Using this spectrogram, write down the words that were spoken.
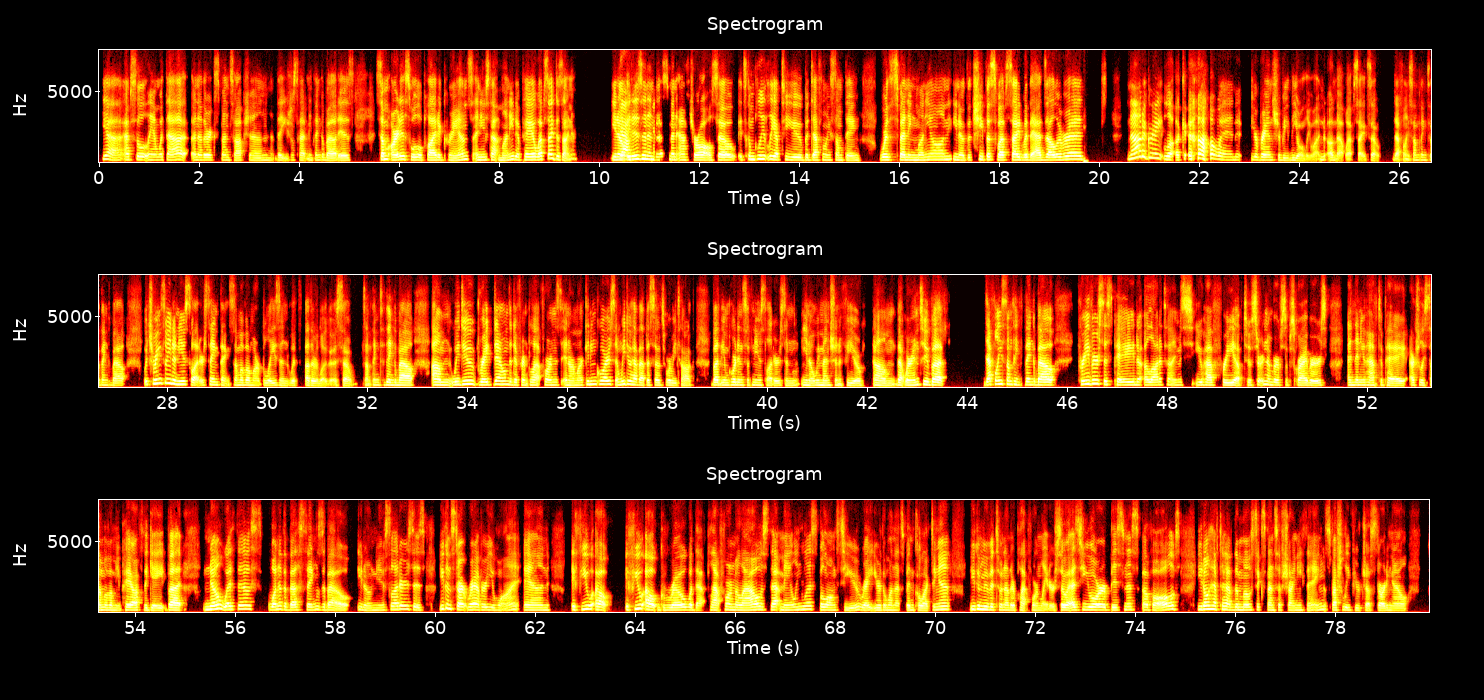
Yeah, absolutely. And with that, another expense option that you just had me think about is some artists will apply to grants and use that money to pay a website designer. You know, yeah. it is an investment after all. So it's completely up to you, but definitely something worth spending money on. You know, the cheapest website with ads all over it, not a great look when your brand should be the only one on that website. So definitely something to think about. Which brings me to newsletters. Same thing. Some of them are blazoned with other logos, so something to think about. Um, we do break down the different platforms in our marketing course, and we do have episodes where we talk about the importance of newsletters, and you know we mention a few um, that we're into, but definitely something to think about free versus paid a lot of times you have free up to a certain number of subscribers and then you have to pay actually some of them you pay off the gate but know with this one of the best things about you know newsletters is you can start wherever you want and if you out if you outgrow what that platform allows that mailing list belongs to you right? You're the one that's been collecting it. You can move it to another platform later. So as your business evolves you don't have to have the most expensive shiny thing especially if you're just starting out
